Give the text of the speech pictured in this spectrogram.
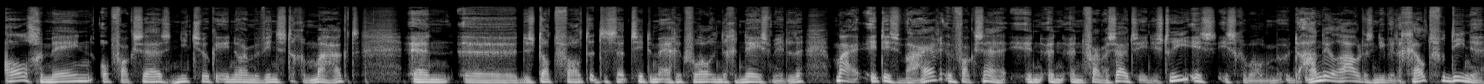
algemeen op vaccins niet zulke enorme winsten gemaakt. En uh, dus dat valt, het zit hem eigenlijk vooral in de geneesmiddelen. Maar het is waar, een vaccin, een, een, een farmaceutische industrie is, is gewoon de aandeelhouders en die willen geld verdienen.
